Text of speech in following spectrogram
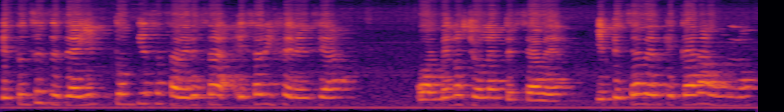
Entonces desde ahí tú empiezas a ver esa, esa diferencia, o al menos yo la empecé a ver, y empecé a ver que cada uno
